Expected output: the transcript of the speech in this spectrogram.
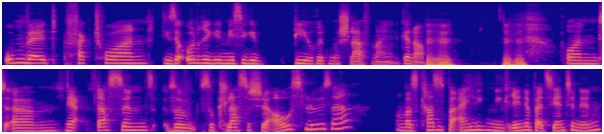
Umweltfaktoren, dieser unregelmäßige Biorhythmus, Schlafmangel, genau. Mhm. Mhm. Und ähm, ja, das sind so, so klassische Auslöser. Und was krass ist bei einigen Migräne-Patientinnen,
